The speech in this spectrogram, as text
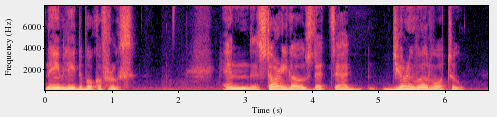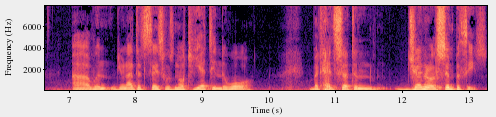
namely the Book of Ruth. And the story goes that uh, during World War II, uh, when the United States was not yet in the war, but had certain general sympathies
